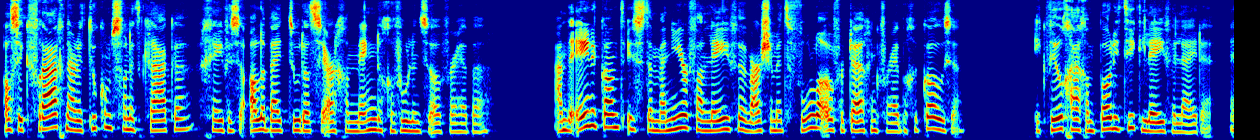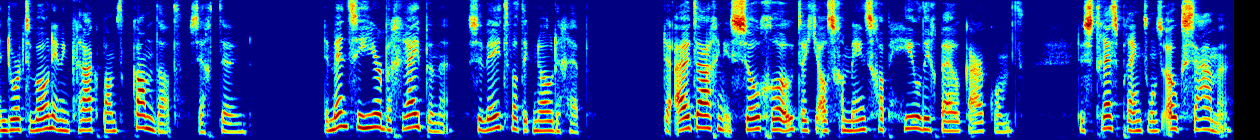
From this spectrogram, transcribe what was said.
Als ik vraag naar de toekomst van het kraken, geven ze allebei toe dat ze er gemengde gevoelens over hebben. Aan de ene kant is het een manier van leven waar ze met volle overtuiging voor hebben gekozen. Ik wil graag een politiek leven leiden en door te wonen in een kraakpand kan dat, zegt Teun. De mensen hier begrijpen me, ze weten wat ik nodig heb. De uitdaging is zo groot dat je als gemeenschap heel dicht bij elkaar komt. De stress brengt ons ook samen.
